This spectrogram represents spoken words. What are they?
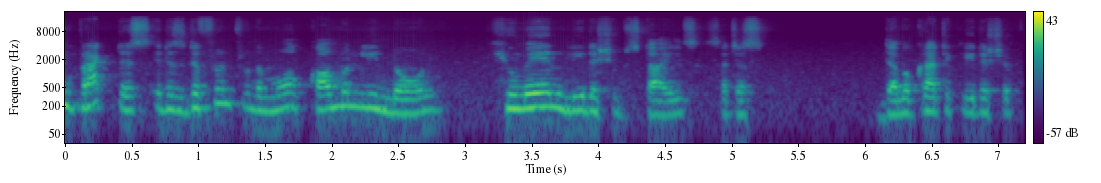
In practice, it is different from the more commonly known humane leadership styles such as democratic leadership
